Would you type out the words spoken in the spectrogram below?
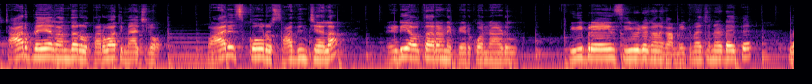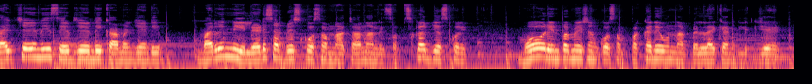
స్టార్ ప్లేయర్ అందరూ తర్వాతి మ్యాచ్లో భారీ స్కోరు సాధించేలా రెడీ అవుతారని పేర్కొన్నాడు. ఇది ప్రేయన్స్ ఈ వీడియో కనుక మీకు నచ్చినట్టయితే లైక్ చేయండి షేర్ చేయండి కామెంట్ చేయండి. మరిన్ని లేటెస్ట్ అప్డేట్స్ కోసం నా ఛానల్ని సబ్స్క్రైబ్ చేసుకొని మోర్ ఇన్ఫర్మేషన్ కోసం పక్కనే ఉన్న బెల్ ఐకాన్ క్లిక్ చేయండి.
